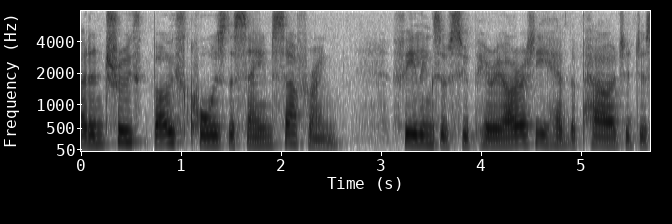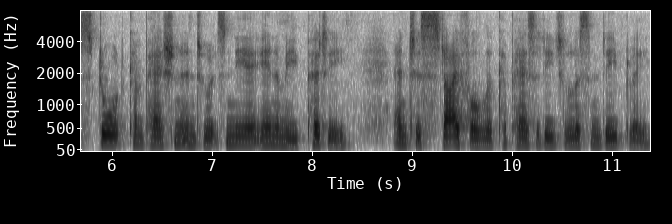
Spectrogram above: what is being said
but in truth both cause the same suffering. Feelings of superiority have the power to distort compassion into its near enemy, pity, and to stifle the capacity to listen deeply.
